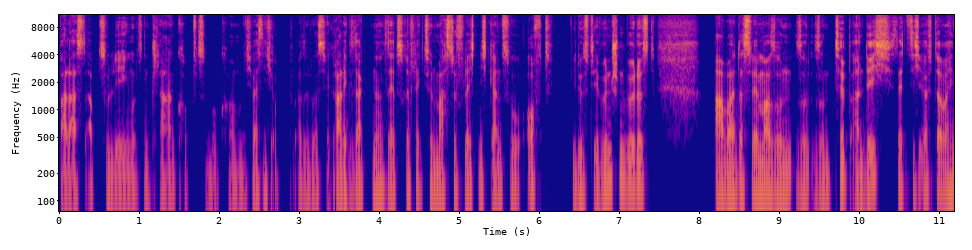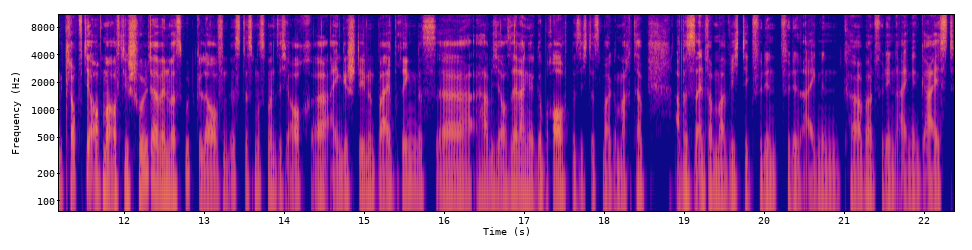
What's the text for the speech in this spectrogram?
Ballast abzulegen und einen klaren Kopf zu bekommen. Ich weiß nicht, ob, also du hast ja gerade gesagt, ne, Selbstreflexion machst du vielleicht nicht ganz so oft, wie du es dir wünschen würdest. Aber das wäre mal so ein, so, so ein Tipp an dich. Setz dich öfter mal hin, klopf dir auch mal auf die Schulter, wenn was gut gelaufen ist. Das muss man sich auch äh, eingestehen und beibringen. Das äh, habe ich auch sehr lange gebraucht, bis ich das mal gemacht habe. Aber es ist einfach mal wichtig für den, für den eigenen Körper und für den eigenen Geist,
